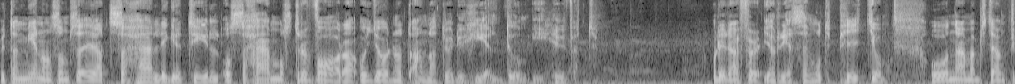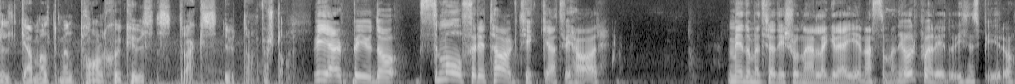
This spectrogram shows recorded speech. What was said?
Utan mer någon som säger att så här ligger det till och så här måste det vara och gör du något annat då är du helt dum i huvudet. Och det är därför jag reser mot Piteå och närmare bestämt till ett gammalt mentalsjukhus strax utanför stan. Vi hjälper ju då småföretag tycker jag att vi har. Med de här traditionella grejerna som man gör på en redovisningsbyrå.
